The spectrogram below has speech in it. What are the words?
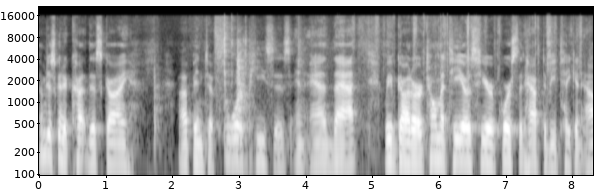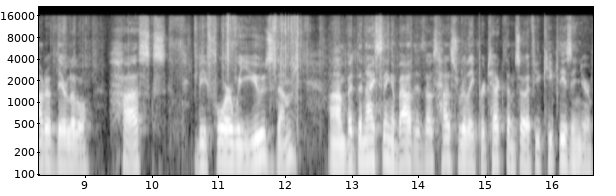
I'm just going to cut this guy up into four pieces and add that. We've got our tomatillos here, of course, that have to be taken out of their little husks before we use them. Um, but the nice thing about it is those husks really protect them. So if you keep these in your,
